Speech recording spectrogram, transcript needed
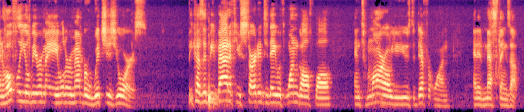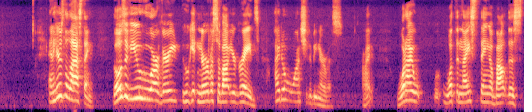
and hopefully you'll be able to remember which is yours. Because it'd be bad if you started today with one golf ball and tomorrow you used a different one and it messed things up. And here's the last thing. Those of you who are very who get nervous about your grades, I don't want you to be nervous. All right? What I what the nice thing about this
